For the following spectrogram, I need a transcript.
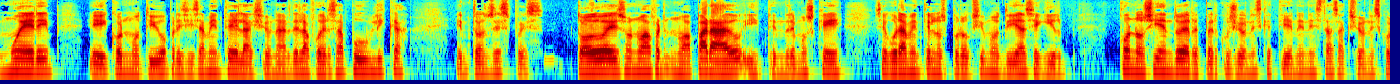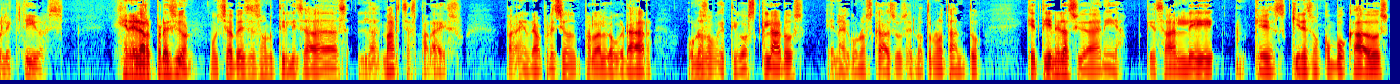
muere con motivo precisamente del accionar de la fuerza pública. Entonces, pues todo eso no ha, no ha parado y tendremos que seguramente en los próximos días seguir conociendo de repercusiones que tienen estas acciones colectivas. Generar presión. Muchas veces son utilizadas las marchas para eso, para generar presión, para lograr unos objetivos claros, en algunos casos, en otros no tanto, que tiene la ciudadanía, que sale, que es quienes son convocados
